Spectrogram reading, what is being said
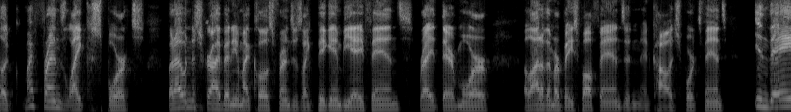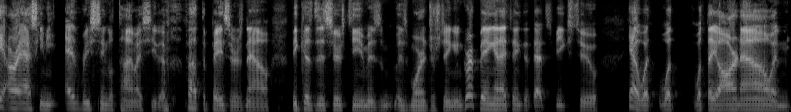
look, my friends like sports, but I wouldn't describe any of my close friends as like big NBA fans, right? They're more, a lot of them are baseball fans and, and college sports fans and they are asking me every single time I see them about the Pacers now because this year's team is is more interesting and gripping, and I think that that speaks to yeah what what what they are now, and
